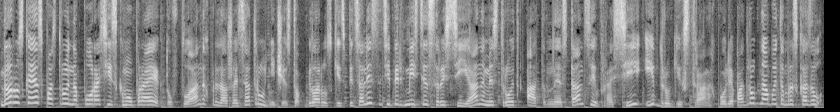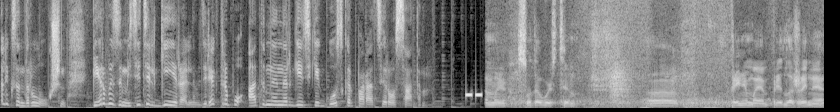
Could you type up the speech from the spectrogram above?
Белорусская АЭС построена по российскому проекту. В планах продолжать сотрудничество. Белорусские специалисты теперь вместе с россиянами строят атомные станции в России и в других странах. Более подробно об этом рассказал Александр Лукшин, первый заместитель генерального директора по атомной энергетике госкорпорации «Росатом». Мы с удовольствием э, принимаем предложения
